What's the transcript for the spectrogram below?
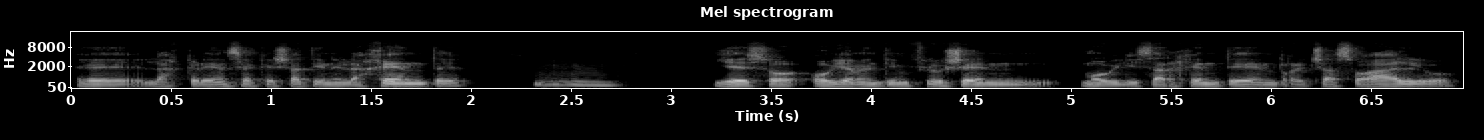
eh, las creencias que ya tiene la gente, mm. y eso obviamente influye en movilizar gente en rechazo a algo.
